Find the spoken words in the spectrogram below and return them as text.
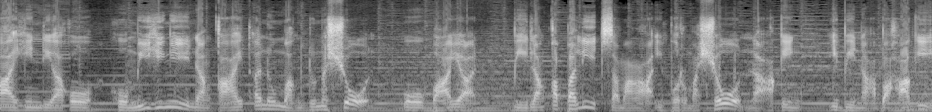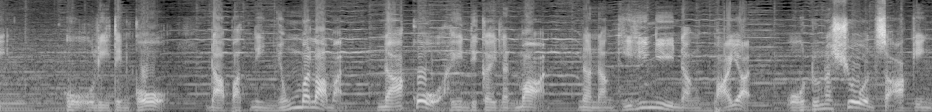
ay hindi ako humihingi ng kahit anumang donasyon o bayad bilang kapalit sa mga impormasyon na aking ibinabahagi. Uulitin ko, dapat ninyong malaman na ako ay hindi kailanman na nanghihingi ng bayad o donasyon sa aking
